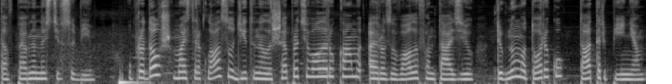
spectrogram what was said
та впевненості в собі. Упродовж майстер-класу діти не лише працювали руками, а й розвивали фантазію, дрібну моторику та терпіння.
